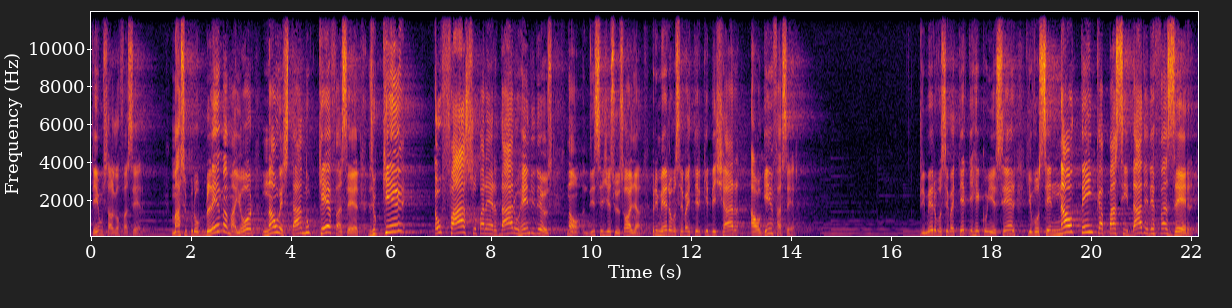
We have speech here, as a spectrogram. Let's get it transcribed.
Temos algo a fazer. Mas o problema maior não está no que fazer. O que eu faço para herdar o reino de Deus? Não, disse Jesus, olha, primeiro você vai ter que deixar alguém fazer. Primeiro você vai ter que reconhecer que você não tem capacidade de fazer.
